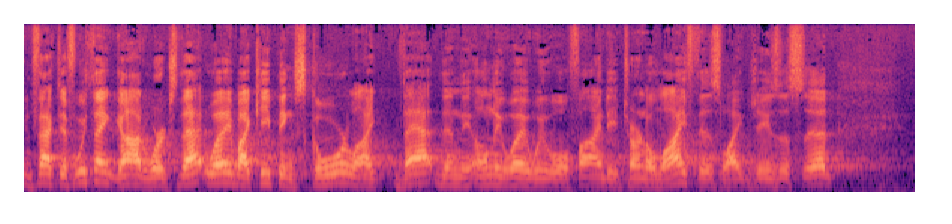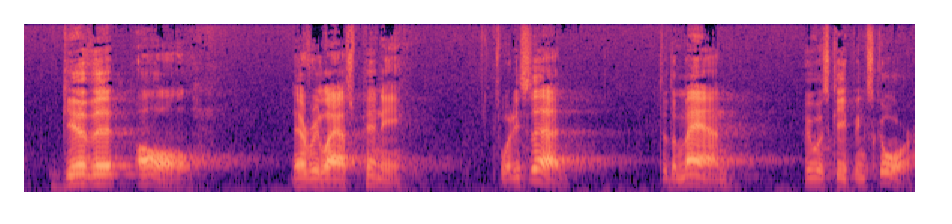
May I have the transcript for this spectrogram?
In fact, if we think God works that way by keeping score like that, then the only way we will find eternal life is, like Jesus said, give it all, every last penny that's what he said to the man who was keeping score.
